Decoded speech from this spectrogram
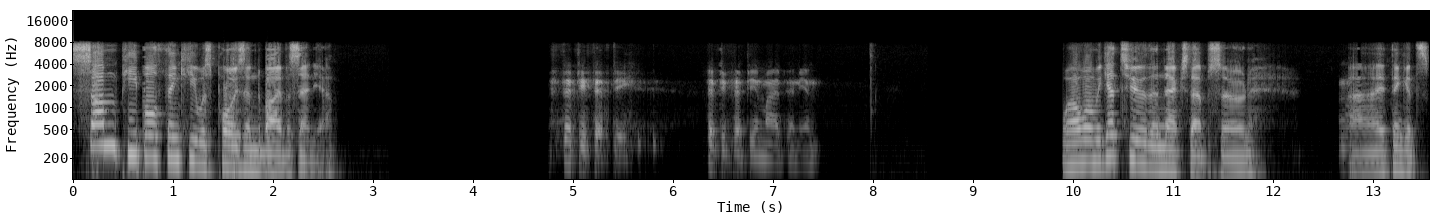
Some people think he was poisoned by Visenya. 50 50. 50 50 in my opinion. Well, when we get to the next episode, mm. I think it's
